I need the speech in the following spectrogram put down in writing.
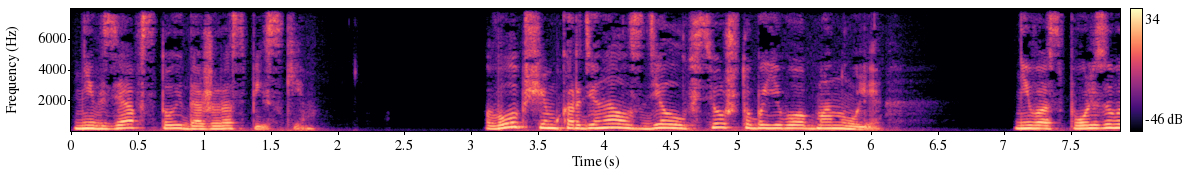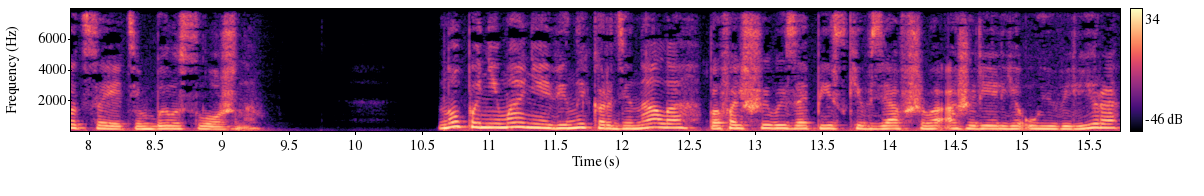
не взяв с той даже расписки. В общем, кардинал сделал все, чтобы его обманули. Не воспользоваться этим было сложно. Но понимание вины кардинала по фальшивой записке, взявшего ожерелье у ювелира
